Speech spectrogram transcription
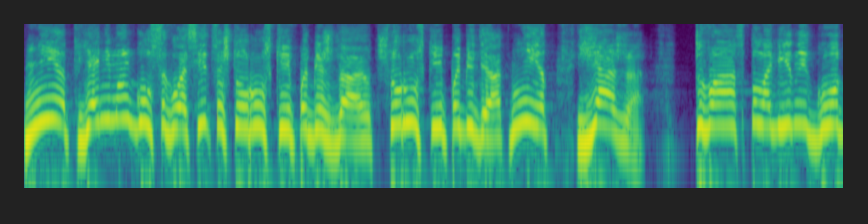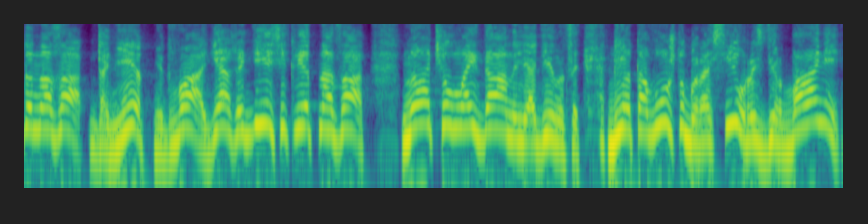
нет, я не могу согласиться, что русские побеждают, что русские победят. Нет, я же два с половиной года назад, да нет, не два, я же 10 лет назад начал Майдан или 11 для того, чтобы Россию раздербанить.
